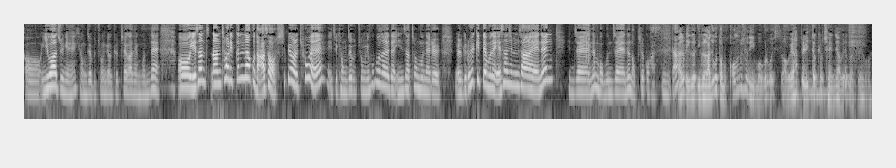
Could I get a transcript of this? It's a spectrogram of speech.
어, 이 와중에 경제부총리가 교체가 된 건데, 어, 예산안 처리 끝나고 나서 12월 초에 이제 경제부총리 후보자에 대한 인사청문회를 열기로 했기 때문에 예산 심사에는 이제는 뭐 문제는 없을 것 같습니다. 아 그래 이걸 이걸 가지고 또뭐 꼼순이 뭐 그러고 있어. 왜 하필 이때 교체했냐 뭐 이런 건데 뭐.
